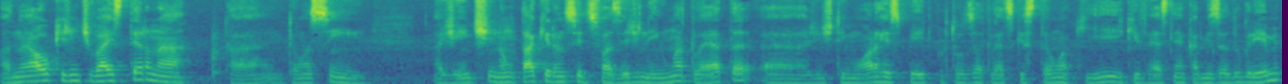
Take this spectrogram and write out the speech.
mas não é algo que a gente vai externar, tá? Então, assim, a gente não está querendo se desfazer de nenhum atleta, a gente tem o maior respeito por todos os atletas que estão aqui e que vestem a camisa do Grêmio.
